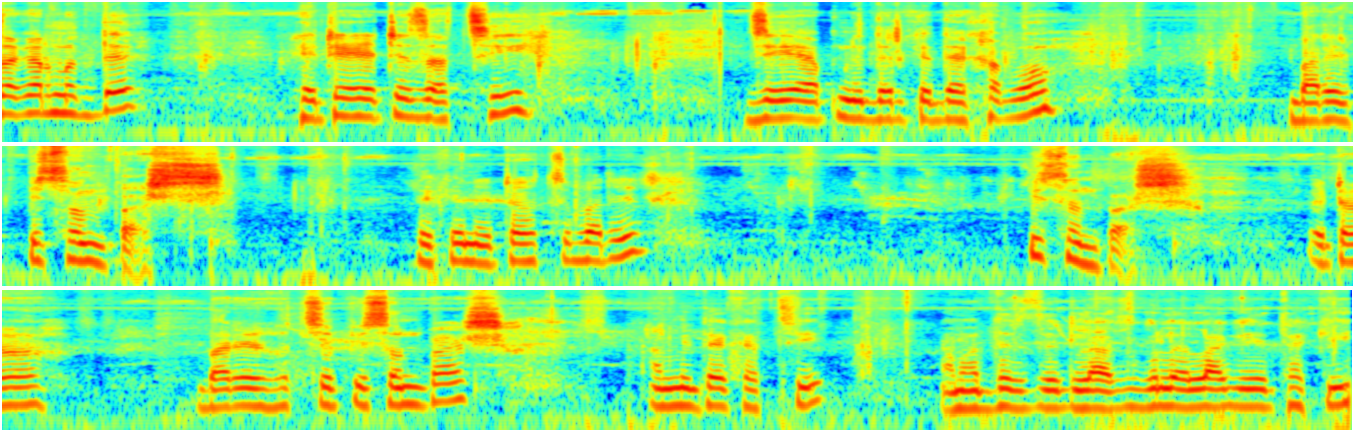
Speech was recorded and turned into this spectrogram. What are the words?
জায়গার মধ্যে। হেঁটে হেঁটে যাচ্ছি, যে আপনাদেরকে দেখাবো বাড়ির পিছন পাশ। দেখেন, এটা হচ্ছে বাড়ির পিছন পাশ। এটা বাড়ির হচ্ছে পিছন পাশ। আমি দেখাচ্ছি আমাদের যে গ্লাসগুলো লাগিয়ে থাকি।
